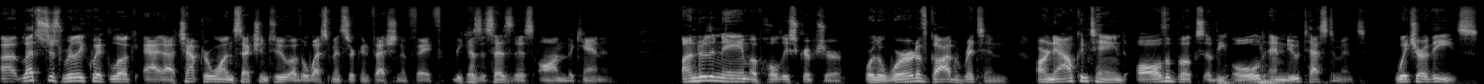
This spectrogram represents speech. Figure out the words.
uh, let's just really quick look at uh, chapter one, section two of the Westminster Confession of Faith, because it says this on the canon. Under the name of Holy Scripture, or the Word of God written, are now contained all the books of the Old and New Testament, which are these.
